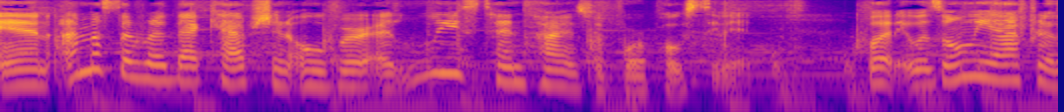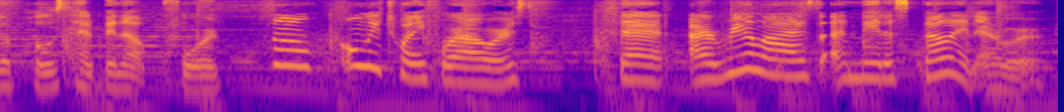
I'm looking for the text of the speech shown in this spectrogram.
And I must have read that caption over at least 10 times before posting it. But it was only after the post had been up for, oh, only 24 hours that I realized I made a spelling error.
